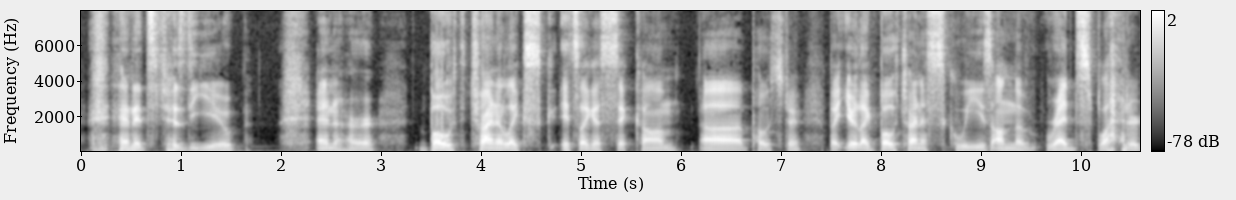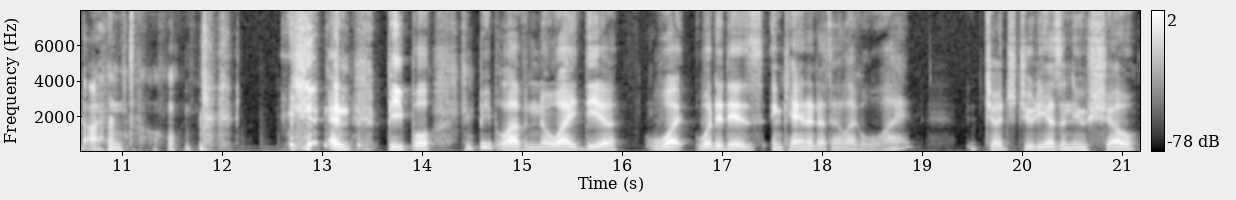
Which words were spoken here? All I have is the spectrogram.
and it's just you and her both trying to like it's like a sitcom uh poster but you're like both trying to squeeze on the red splattered iron tone and people people have no idea what what it is in Canada they're like what Judge Judy has a new show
